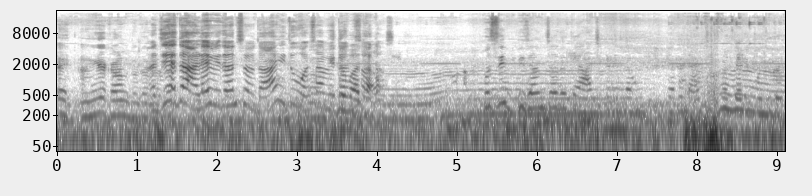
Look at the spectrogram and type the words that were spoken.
ಏ ಹಂಗೆ ಕಾಣ್ತದ ಅಜ್ಜಿ ಅದು ಹಳೆ ವಿಧಾನಸೌಧ ಇದು ಹೊಸ ವಿಧಾನಸೌಧ ಹೊಸ ವಿಧಾನಸೌಧಕ್ಕೆ ಆಚೆ ಕಡೆಯಿಂದ ಯಾವ್ದೋ dance ಮಾಡ್ತಾರೆ,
